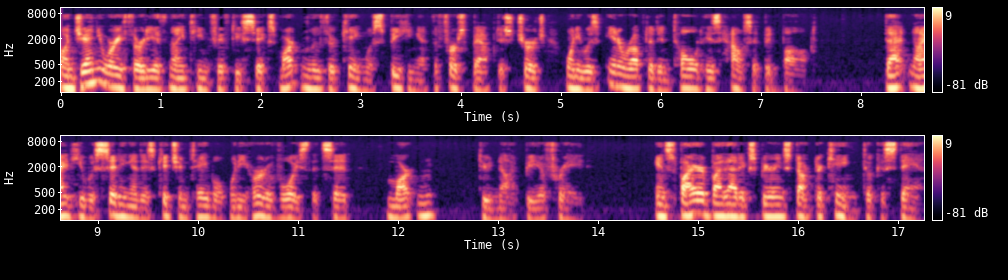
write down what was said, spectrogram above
On January 30th, 1956, Martin Luther King was speaking at the First Baptist Church when he was interrupted and told his house had been bombed. That night he was sitting at his kitchen table when he heard a voice that said, Martin, do not be afraid. Inspired by that experience, Dr. King took a stand.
